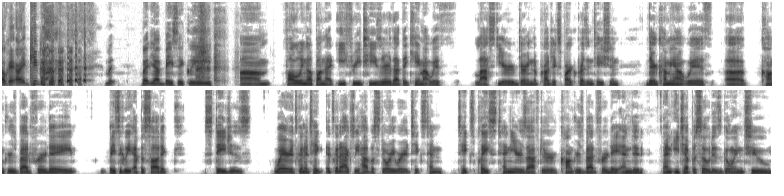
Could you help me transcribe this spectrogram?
Okay, all right, keep going. But yeah, basically, um, following up on that E3 teaser that they came out with last year during the Project Spark presentation, they're coming out with uh, Conker's Bad Fur Day, basically episodic stages where it's gonna take it's gonna actually have a story where it takes ten takes place ten years after Conker's Bad Fur Day ended, and each episode is going to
